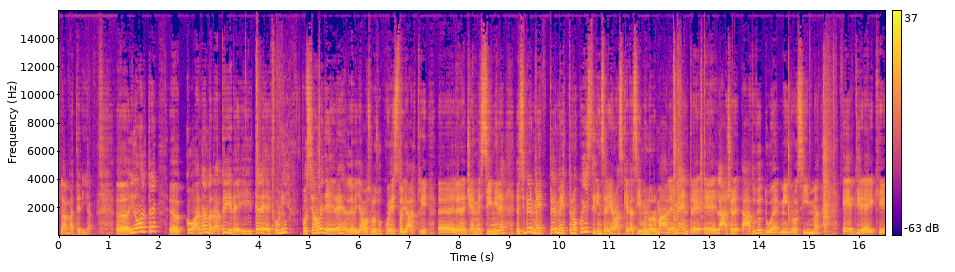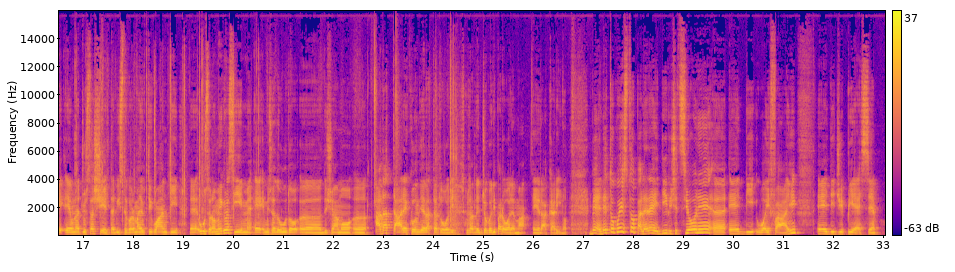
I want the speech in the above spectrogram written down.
la batteria. Uh, inoltre, uh, andando ad aprire i telefoni, possiamo vedere, le vediamo solo su questo, gli altri, eh, l'NGM è simile, eh, si permet permettono questi di inserire una scheda SIM normale, mentre eh, l'Acer ha tutte e due micro SIM. E direi che è una giusta scelta visto che ormai tutti quanti eh, usano micro SIM e mi sono dovuto eh, diciamo eh, adattare con gli adattatori, scusate il gioco di parole ma era carino. Bene, detto questo parlerei di ricezione e di wifi e di GPS.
